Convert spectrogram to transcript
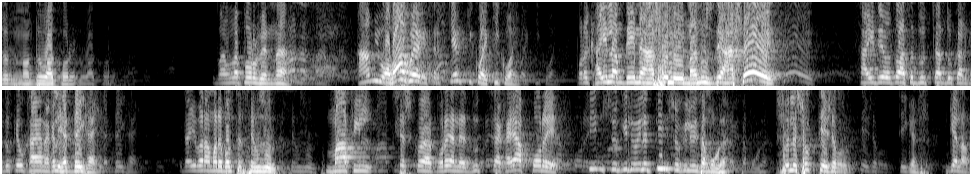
জন্য দোয়া করে। বাংলা পড়বেন না? আমি অবাক হয়ে গেছি কে কি কয় কি কয়? পরে খাইলাম দিই না আসলে মানুষ যে আসে, সাইডেও তো আছে দুধ চার দোকান, কিন্তু কেউ খায় না, খালি হেডটাই খায়। ড্রাইভার আমারে বলতেছে হুজুর মাহফিল শেষ করার পরে এনে দুধ চা খায়া পরে তিনশো কিলো হইলে তিনশো কিলো জামুগা শরীরে শক্তি এসে পড়বে। ঠিক আছে গেলাম।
